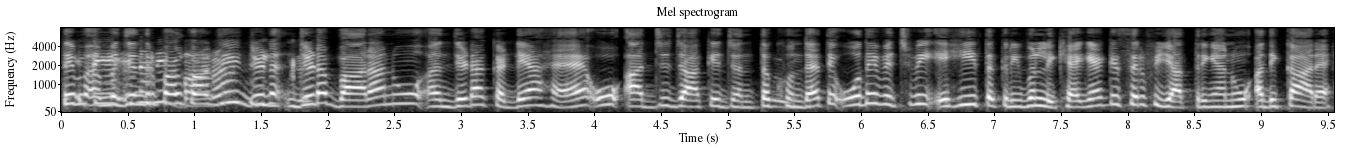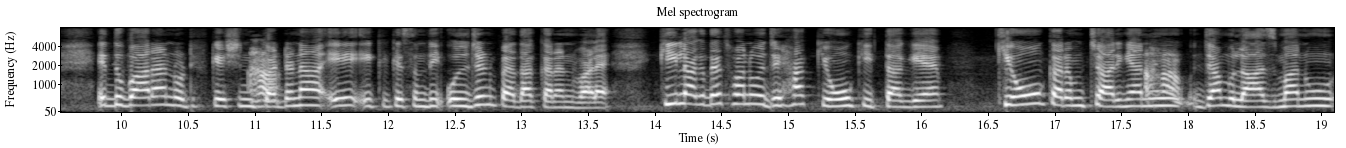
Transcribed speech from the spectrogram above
ਤੇ ਮਜਿੰਦਰਪਾਲ ਕੌਰ 12 ਜੀ ਜਿਹੜਾ ਤਰੀਕ- ਜਿਹੜਾ 12 ਨੂੰ ਜਿਹੜਾ ਕੱਢਿਆ ਹੈ ਉਹ ਅੱਜ ਜਾ ਕੇ ਜਨਤਕ ਹੁੰਦਾ ਤੇ ਉਹਦੇ ਵਿੱਚ ਵੀ ਇਹੀ ਤਕਰੀਬਨ ਲਿਖਿਆ ਗਿਆ ਕਿ ਸਿਰਫ ਯਾਤਰੀਆਂ ਨੂੰ ਅਧਿਕਾਰ ਹੈ। ਇਹ ਦੁਬਾਰਾ ਨੋਟੀਫਿਕੇਸ਼ਨ। ਕੱਢਣਾ ਇਹ ਇੱਕ ਕਿਸਮ ਦੀ ਉਲਝਣ ਪੈਦਾ ਕਰਨ ਵਾਲਾ ਹੈ। ਕੀ ਲੱਗਦਾ ਤੁਹਾਨੂੰ ਅਜਿਹਾ ਕਿਉਂ ਕੀਤਾ ਗਿਆ ਹੈ? ਕਿਉਂ ਕਰਮਚਾਰੀਆਂ। ਨੂੰ ਜਾਂ ਮੁਲਾਜ਼ਮਾਂ ਨੂੰ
